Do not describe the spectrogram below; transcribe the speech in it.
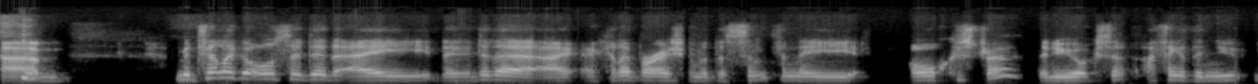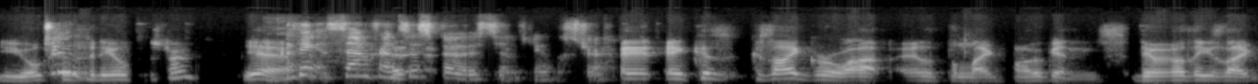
Um, Metallica also did a they did a, a collaboration with the Symphony Orchestra, the New York I think the New, New York True. Symphony Orchestra. Yeah, I think it's San Francisco Symphony Orchestra. and because because I grew up with like Bogans, there were these like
